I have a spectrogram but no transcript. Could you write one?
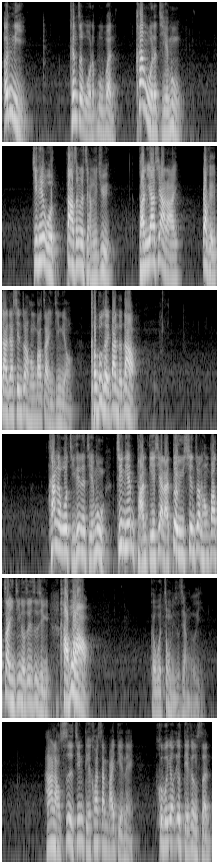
而你跟着我的部分看我的节目。今天我大声的讲一句：盘压下来，要给大家先赚红包再赢金牛，可不可以办得到？看了我几天的节目，今天盘跌下来，对于先赚红包再赢金牛这件事情好不好？各位，重点是这样而已。啊，老师，今天跌快三百点呢，会不会又又跌更深？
